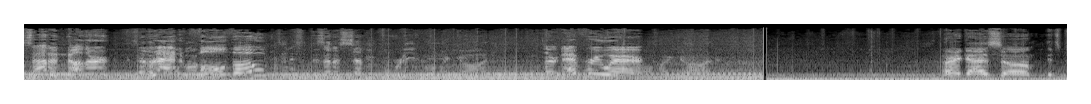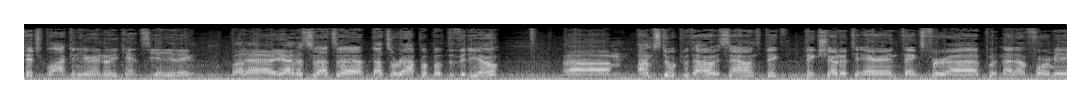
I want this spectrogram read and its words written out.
Is that another that a red Volvo? Volvo? Is that a, is that a 740? Oh my god. They're everywhere. Oh my god. All right, guys. So it's pitch black in here. I know you can't see anything, but uh, yeah, that's that's a that's a wrap up of the video. Um, I'm stoked with how it sounds. Big big shout out to Aaron. Thanks for uh, putting that up for me.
